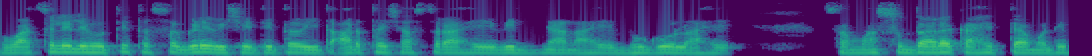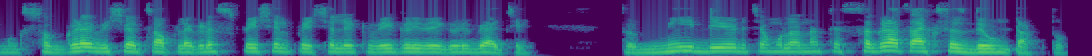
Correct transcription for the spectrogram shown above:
वाचलेले होते तर सगळे विषय तिथं इथं अर्थशास्त्र आहे विज्ञान आहे भूगोल आहे समाजसुधारक आहेत त्यामध्ये. मग सगळ्या विषयाचं आपल्याकडे स्पेशल स्पेशल एक वेगळी वेगळी बॅच आहे. तर मी डी एडच्या मुलांना ते सगळाच ॲक्सेस देऊन टाकतो.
